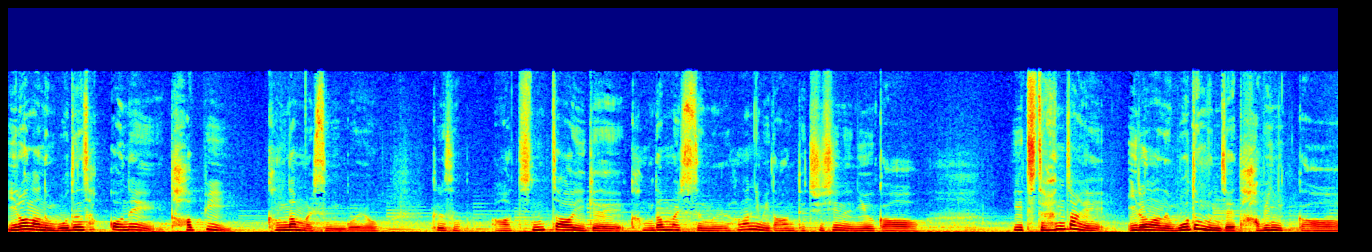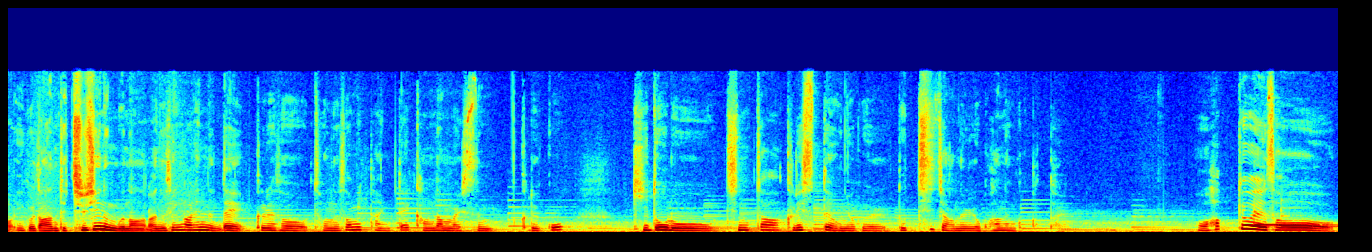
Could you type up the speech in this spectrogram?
일어나는 모든 사건에 답이 강단 말씀인 거예요. 그래서 아 진짜 이게 강단 말씀을 하나님이 나한테 주시는 이유가 이게 진짜 현장에 일어나는 모든 문제의 답이니까 이걸 나한테 주시는구나 라는 생각을 했는데 그래서 저는 summit time 때 강단 말씀 그리고 기도로 진짜 그리스도의 언약을 놓치지 않으려고 하는 것 같아요. 어, 학교에서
